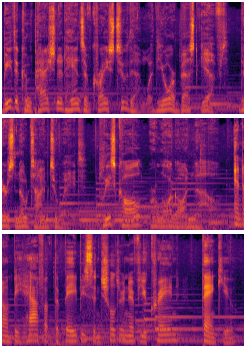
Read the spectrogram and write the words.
Be the compassionate hands of Christ to them with your best gift. There's no time to wait. Please call or log on now. And on behalf of the babies and children of Ukraine, thank you.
